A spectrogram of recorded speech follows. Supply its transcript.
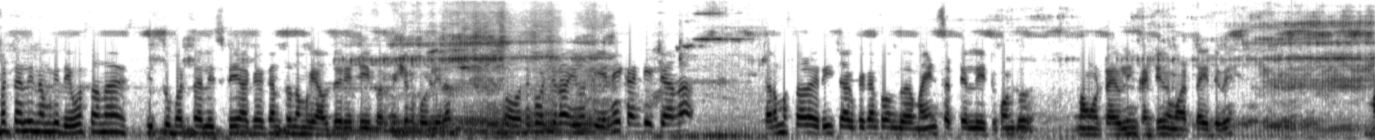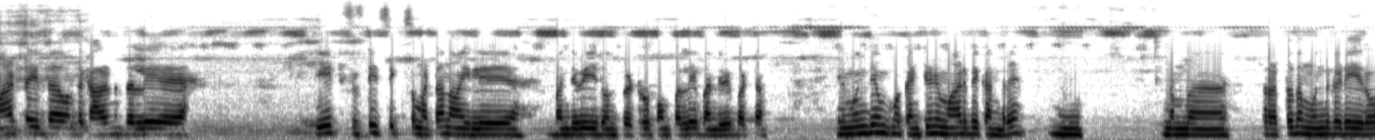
ಬಟ್ ಅಲ್ಲಿ ನಮಗೆ ದೇವಸ್ಥಾನ ಇತ್ತು ಬಟ್ ಅಲ್ಲಿ ಸ್ಟೇ ಆಗಬೇಕಂತ ನಮ್ಗೆ ಯಾವುದೇ ರೀತಿ ಪರ್ಮಿಷನ್ ಕೊಡಲಿಲ್ಲ. ಸೊ ಅದಕ್ಕೋಸ್ಕರ ಇವತ್ತು ಏನೇ ಕಂಡೀಷನ್ ಧರ್ಮಸ್ಥಳ ರೀಚ್ ಆಗಬೇಕಂತ ಒಂದು ಮೈಂಡ್ ಸೆಟ್ಟಲ್ಲಿ ಇಟ್ಕೊಂಡು ನಾವು ಟ್ರಾವೆಲಿಂಗ್ ಕಂಟಿನ್ಯೂ ಮಾಡ್ತಾ ಇದ್ದೀವಿ. ಮಾಡ್ತಾ ಇದ್ದ ಒಂದು ಕಾರಣದಲ್ಲಿ ಏಯ್ಟ್ ಫಿಫ್ಟಿ ಸಿಕ್ಸ್ ಮಟ್ಟ ನಾವು ಇಲ್ಲಿ ಬಂದ್ವಿ. ಇದೊಂದು ಪೆಟ್ರೋಲ್ ಪಂಪಲ್ಲಿ ಬಂದ್ವಿ. ಬಟ್ ಇನ್ನು ಮುಂದೆ ಕಂಟಿನ್ಯೂ ಮಾಡಬೇಕಂದ್ರೆ ನಮ್ಮ ರಥದ ಮುಂದ್ಗಡೆ ಇರೋ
